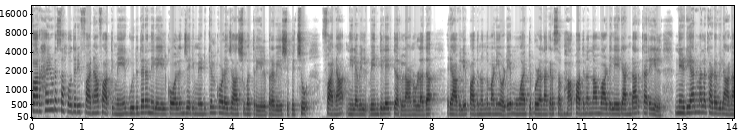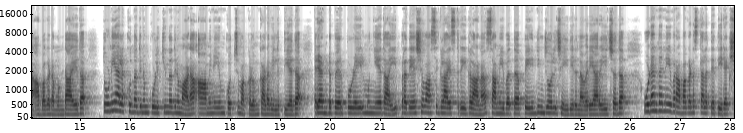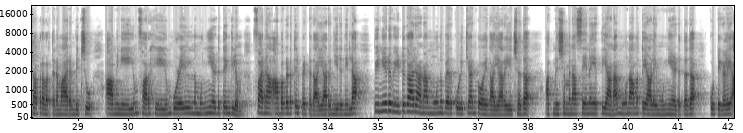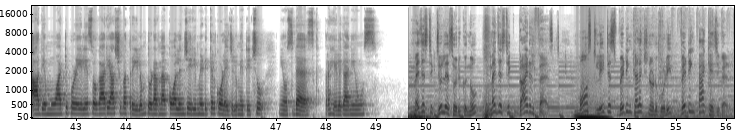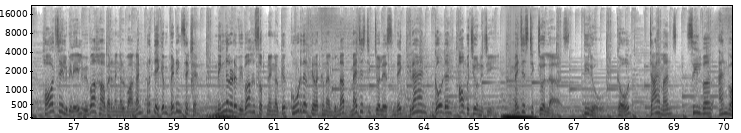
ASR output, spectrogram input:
ഫർഹയുടെ സഹോദരി ഫന ഫാത്തിമയെ ഗുരുതര നിലയിൽ കോലഞ്ചേരി മെഡിക്കൽ കോളേജ് ആശുപത്രിയിൽ പ്രവേശിപ്പിച്ചു. ഫന നിലവിൽ വെന്റിലേറ്ററിലാണുള്ളത്. രാവിലെ പതിനൊന്ന് മണിയോടെ മൂവാറ്റുപുഴ നഗരസഭ പതിനൊന്നാം വാർഡിലെ രണ്ടാർക്കരയിൽ നെടിയാൻമല കടവിലാണ് അപകടമുണ്ടായത്. തുണി അലക്കുന്നതിനും കുളിക്കുന്നതിനുമാണ് ആമിനയും കൊച്ചുമക്കളും കടവിലെത്തിയത്. രണ്ടുപേർ പുഴയിൽ മുങ്ങിയതായി പ്രദേശവാസികളായ സ്ത്രീകളാണ് സമീപത്ത് പെയിന്റിംഗ് ജോലി ചെയ്തിരുന്നവരെ അറിയിച്ചത്. ഉടൻ തന്നെ ഇവർ അപകട സ്ഥലത്തെത്തി രക്ഷാപ്രവർത്തനം ആരംഭിച്ചു. ആമിനയെയും ഫർഹയെയും പുഴയിൽ നിന്ന് മുങ്ങിയെടുത്തെങ്കിലും ഫന അപകടത്തിൽപ്പെട്ടതായി അറിഞ്ഞിരുന്നില്ല. പിന്നീട് വീട്ടുകാരാണ് മൂന്ന് പേർ കുളിക്കാൻ പോയതായി അറിയിച്ചത്. അഗ്നിശമന സേന എത്തിയാണ് മൂന്നാമത്തെയാളെ മുങ്ങിയെടുത്തത്. കുട്ടികളെ ആദ്യം മൂവാറ്റുപുഴയിലെ സ്വകാര്യ ആശുപത്രിയിലും തുടർന്ന് കോലഞ്ചേരി മെഡിക്കൽ കോളേജിലും എത്തിച്ചു. News desk Prahelika news. Majestic Jewellers ഒരുക്കുന്നു Majestic bridal fest most latest wedding കളക്ഷനോടുകൂടി wedding പാക്കേജുകൾ ഹോൾസെയിൽ വിലയിൽ വിവാഹാഭരണങ്ങൾ വാങ്ങാൻ പ്രത്യേകം വെഡിംഗ് സെക്ഷൻ നിങ്ങളുടെ വിവാഹ സ്വപ്നങ്ങൾക്ക് കൂടുതൽ തിളക്കം നൽകുന്ന Majestic ജ്വല്ലേഴ്സിന്റെ grand golden opportunity Majestic Jewellers Tirur gold diamonds silver and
